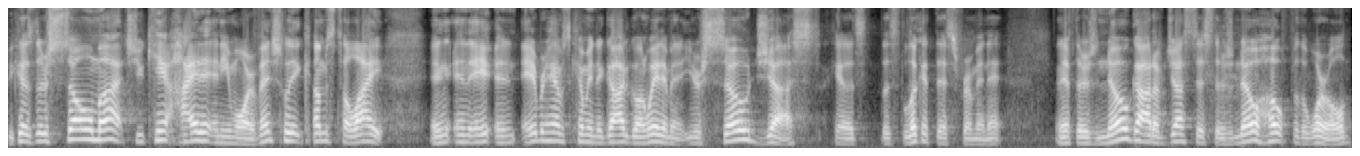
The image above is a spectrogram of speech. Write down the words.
because there's so much you can't hide it anymore. Eventually it comes to light. And, and, and, abraham's coming to god going wait a minute you're so just. Okay let's, let's look at this for a minute. And if there's no god of justice there's no hope for the world.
